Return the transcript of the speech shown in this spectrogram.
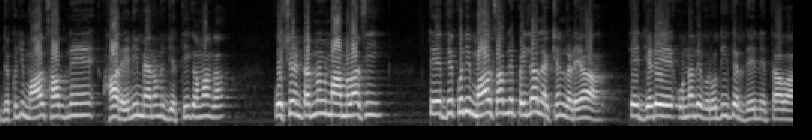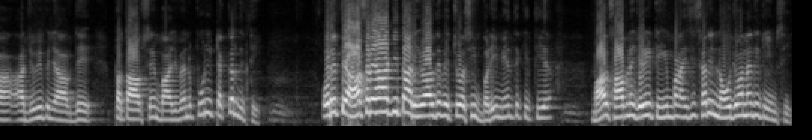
ਦੇਖੋ ਜੀ, ਮਾਲ ਸਾਹਿਬ ਨੇ ਹਾਰੇ ਨਹੀਂ, ਮੈਂ ਉਹਨਾਂ ਨੂੰ ਜਿੱਤੀ ਕਵਾਂਗਾ। ਕੁਝ ਇੰਟਰਨਲ ਮਾਮਲਾ ਸੀ ਤੇ ਦੇਖੋ ਜੀ, ਮਾਲ ਸਾਹਿਬ ਨੇ ਪਹਿਲਾ ਇਲੈਕਸ਼ਨ ਲੜਿਆ ਤੇ ਜਿਹੜੇ ਉਹਨਾਂ ਦੇ ਵਿਰੋਧੀ ਧਿਰ ਦੇ ਨੇਤਾ ਵਾ, ਅੱਜ ਵੀ ਪੰਜਾਬ ਦੇ ਪ੍ਰਤਾਪ ਸਿੰਘ ਬਾਜਵਾ ਨੂੰ ਪੂਰੀ ਟੱਕਰ ਦਿੱਤੀ। ਔਰ ਇਤਿਹਾਸ ਰਿਹਾ ਕਿ ਧਾਰੀਵਾਲ ਦੇ ਵਿੱਚੋਂ ਅਸੀਂ ਬੜੀ ਮਿਹਨਤ ਕੀਤੀ ਆ। ਮਾਲ ਸਾਹਿਬ ਨੇ ਜਿਹੜੀ ਟੀਮ ਬਣਾਈ ਸੀ ਸਾਰੀ ਨੌਜਵਾਨਾਂ ਦੀ ਟੀਮ ਸੀ।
